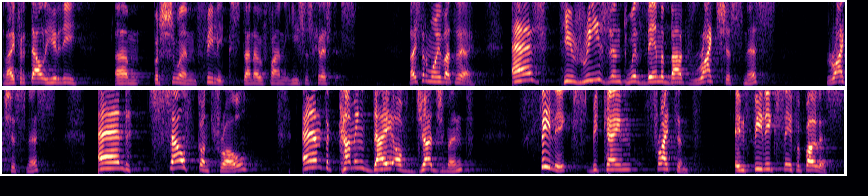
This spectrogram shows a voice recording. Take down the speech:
En hy vertel hierdie um, persoon Felix dan nou van Jesus Christus. Luister mooi wat hy sê as he reasoned with them about righteousness, righteousness, and self control, and the coming day of judgment, Felix became frightened. In Felix sê vir Paulus,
